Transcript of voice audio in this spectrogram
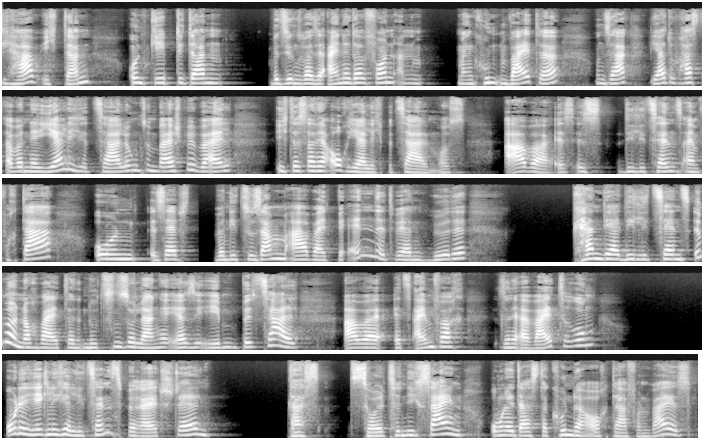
die habe ich dann und gebe die dann, beziehungsweise eine davon an meinen Kunden weiter und sag, ja, du hast aber eine jährliche Zahlung zum Beispiel, weil ich das dann ja auch jährlich bezahlen muss. Aber es ist die Lizenz einfach da und selbst wenn die Zusammenarbeit beendet werden würde, kann der die Lizenz immer noch weiter nutzen, solange er sie eben bezahlt. Aber jetzt einfach so eine Erweiterung oder jegliche Lizenz bereitstellen, das sollte nicht sein, ohne dass der Kunde auch davon weiß.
